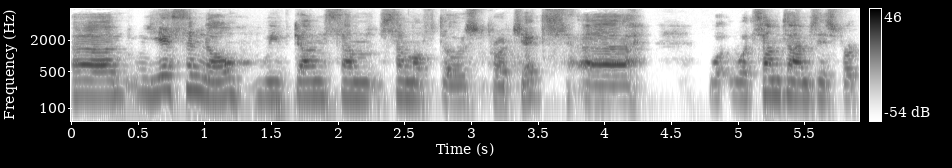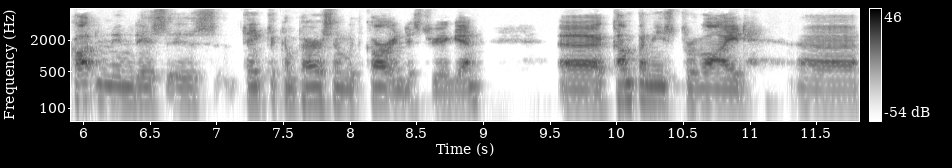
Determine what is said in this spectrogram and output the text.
Um, yes and no. We've done some some of those projects. Uh, what, what, sometimes is forgotten in this is take the comparison with car industry again. Uh, companies provide uh,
